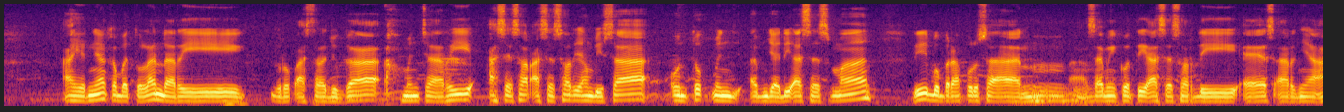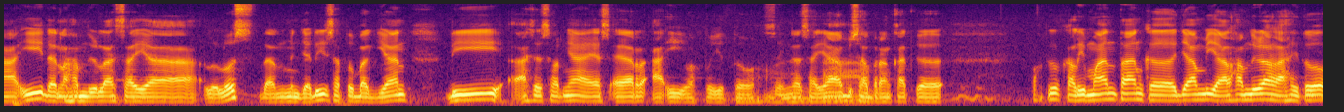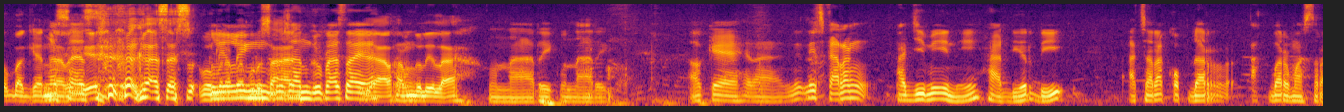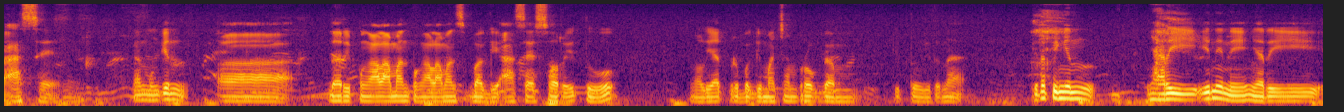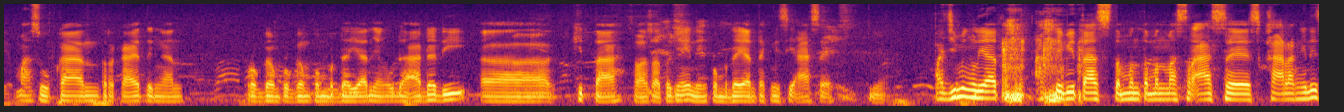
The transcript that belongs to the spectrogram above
akhirnya kebetulan dari grup Astra juga mencari asesor-asesor yang bisa untuk men- menjadi asesmen di beberapa perusahaan. Nah, saya mengikuti asesor di ESR-nya AI dan alhamdulillah saya lulus dan menjadi satu bagian di asesornya ESR AI waktu itu. Sehingga saya bisa berangkat ke waktu itu Kalimantan ke Jambi ya alhamdulillah lah itu bagian dari ngeses Keliling perusahaan grup Astra ya. Ya alhamdulillah. Menarik, menarik. Oke, nah ini, ini sekarang Pak Jimmy ini hadir di acara Kopdar Akbar Master AC. Kan mungkin eh, dari pengalaman-pengalaman sebagai asesor itu ngelihat berbagai macam program gitu gitu. Nah, kita pingin nyari ini nih, nyari masukan terkait dengan program-program pemberdayaan yang udah ada di eh, kita. Salah satunya ini pemberdayaan teknisi AC. Ya. Pak Jimmy ngelihat aktivitas teman-teman Master AC sekarang ini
